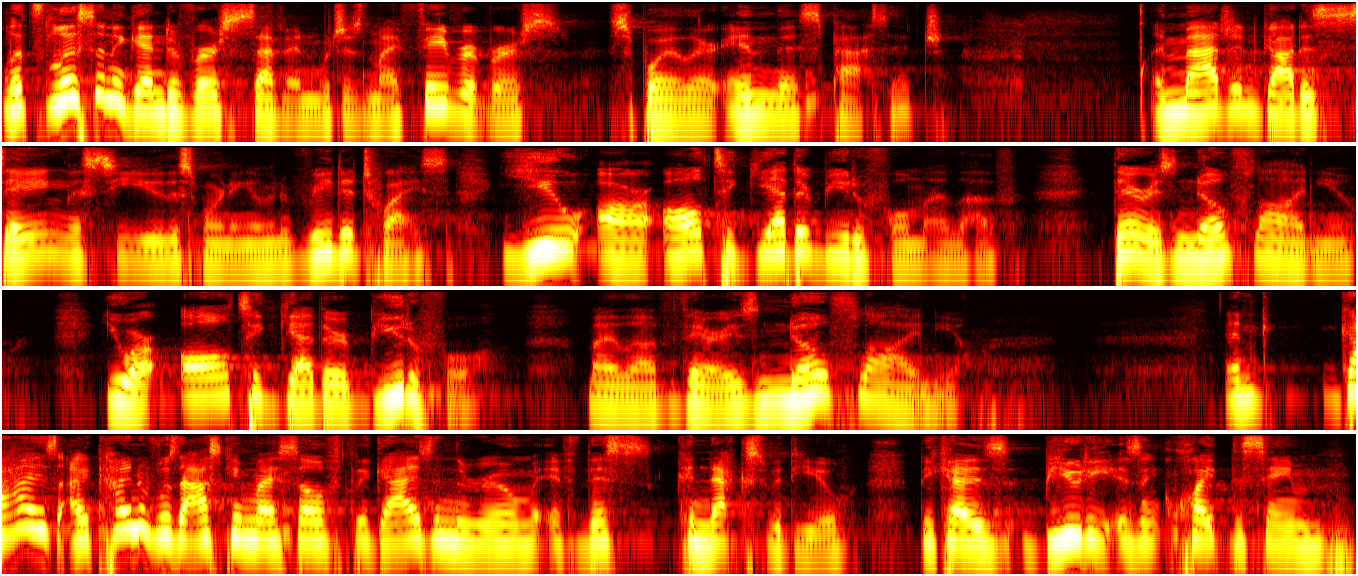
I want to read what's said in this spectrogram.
Let's listen again to verse 7, which is my favorite verse, spoiler, in this passage. Imagine God is saying this to you this morning. I'm going to read it twice. You are altogether beautiful, my love. There is no flaw in you. You are altogether beautiful, my love. There is no flaw in you. And guys, I kind of was asking myself, the guys in the room, if this connects with you, because beauty isn't quite the same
